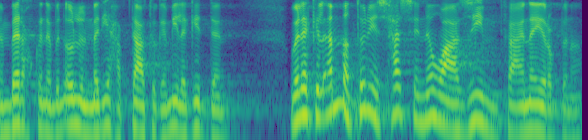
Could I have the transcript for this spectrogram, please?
إمبارح كنا بنقول المديحة بتاعته جميلة جدا. ولكن الانبا أنطونيوس حس إن هو عظيم في عيني ربنا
